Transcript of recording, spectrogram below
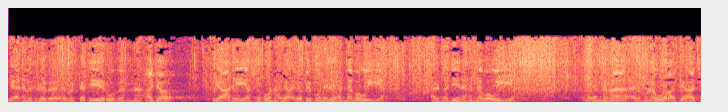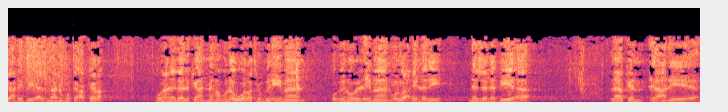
يعني مثل ابن كثير وابن حجر يعني يصفون يضيفون إليها النبوية المدينة النبوية. وإنما المنورة جاءت يعني في أزمان متأخرة ومعنى ذلك أنها منورة بالإيمان وبنور الإيمان والوحي الذي نزل فيها. لكن يعني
